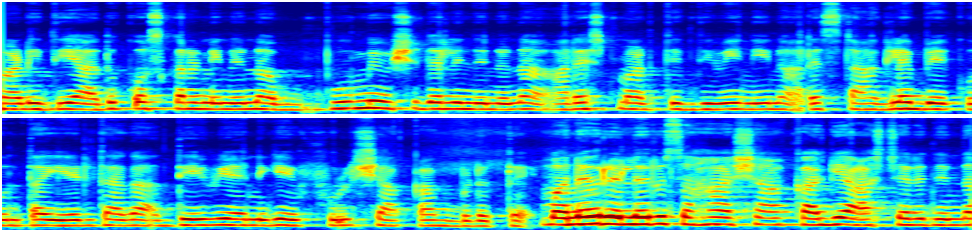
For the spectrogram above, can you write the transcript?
ಮಾಡಿದೀಯಾ ಅದಕ್ಕೋಸ್ಕರ ನಿನ್ನನ್ನು ಭೂಮಿ ವಿಷಯದಲ್ಲಿ ನಿನ್ನನ್ನು ಅರೆಸ್ಟ್ ಮಾಡ್ತಿದ್ದೀವಿ. ನೀನು ಅರೆಸ್ಟ್ ಆಗಲೇಬೇಕು, ಅಂತ ಹೇಳಿದಾಗ ದೇವಿಯಾನಿಗೆ ಫುಲ್ ಶಾಕ್ ಆಗಿಬಿಡುತ್ತೆ. ಮನೆಯವರೆಲ್ಲರೂ ಸಹ ಶಾಕ್ ಆಗಿ ಆಶ್ಚರ್ಯದಿಂದ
